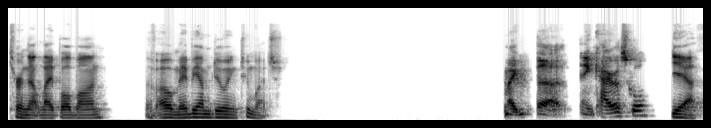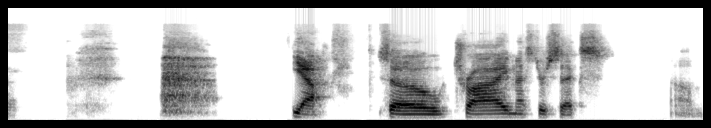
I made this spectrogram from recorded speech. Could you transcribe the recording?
turned that light bulb on? Of oh, maybe I'm doing too much. My uh, in chiro school. Yeah. yeah. So trimester six. Um,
